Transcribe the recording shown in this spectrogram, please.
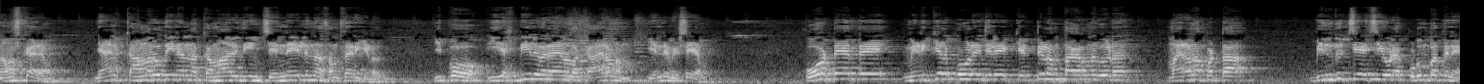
നമസ്കാരം. ഞാൻ കമറുദ്ദീൻ എന്ന കമാലുദ്ദീൻ ചെന്നൈയിൽ നിന്നാണ് സംസാരിക്കുന്നത്. ഇപ്പോ എഫ് ബിയിൽ വരാനുള്ള കാരണം എന്റെ വിഷയം. കോട്ടയത്തെ മെഡിക്കൽ കോളേജിലെ കെട്ടിടം തകർന്നു വീണ് മരണപ്പെട്ട ബിന്ദു ചേച്ചിയുടെ കുടുംബത്തിന്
